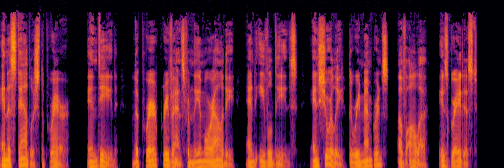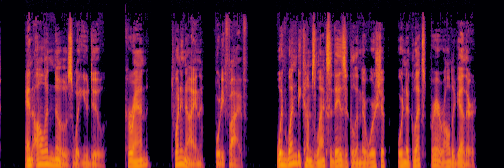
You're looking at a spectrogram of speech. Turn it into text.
and establish the prayer. Indeed, the prayer prevents from the immorality and evil deeds, and surely the remembrance of Allah is greatest. And Allah knows what you do. Quran 29:45. When one becomes lackadaisical in their worship or neglects prayer altogether,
